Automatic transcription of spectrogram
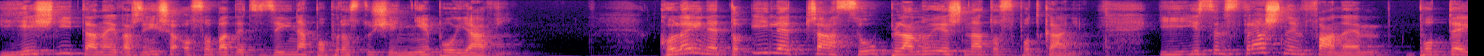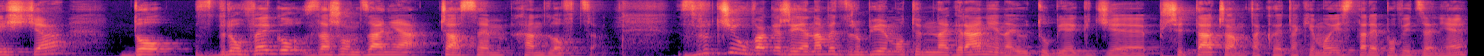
jeśli ta najważniejsza osoba decyzyjna po prostu się nie pojawi? Kolejne to ile czasu planujesz na to spotkanie. I jestem strasznym fanem podejścia do zdrowego zarządzania czasem handlowca. Zwróćcie uwagę, że ja nawet zrobiłem o tym nagranie na YouTubie, gdzie przytaczam takie, takie moje stare powiedzenie,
